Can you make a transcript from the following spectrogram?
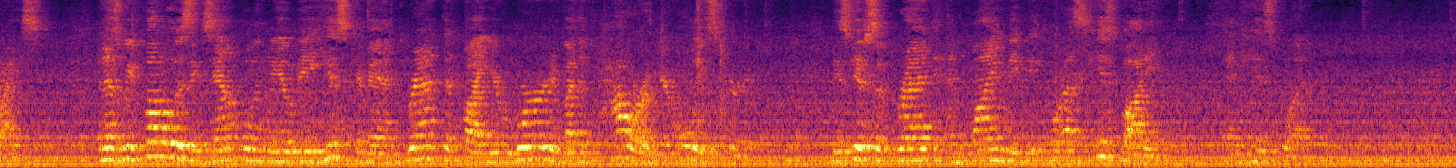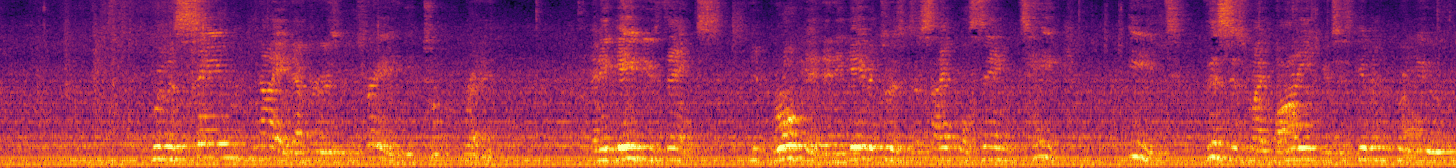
Christ. And as we follow his example and we obey his command, grant that by your word and by the power of your Holy Spirit, these gifts of bread and wine may be for us his body and his blood. When the same night after he was betrayed, he took bread and he gave you thanks. He broke it and he gave it to his disciples, saying, Take, eat. This is my body, which is given for you.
